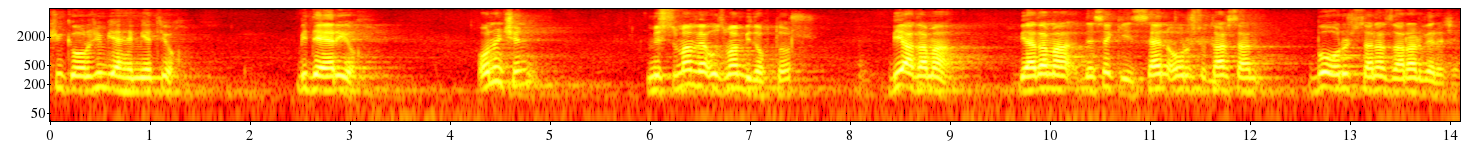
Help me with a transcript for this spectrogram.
çünkü orucun bir ehemmiyeti yok. Bir değeri yok. Onun için Müslüman ve uzman bir doktor bir adama bir adama dese ki sen oruç tutarsan bu oruç sana zarar verecek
